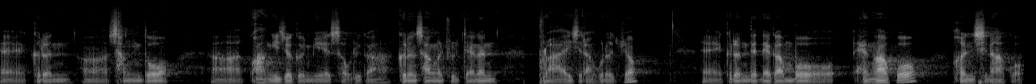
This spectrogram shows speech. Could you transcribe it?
예, 그런 어, 상도 아, 광의적 의미에서 우리가 그런 상을 줄 때는 프라이즈라고 그러죠. 예, 그런데 내가 뭐 행하고 헌신하고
